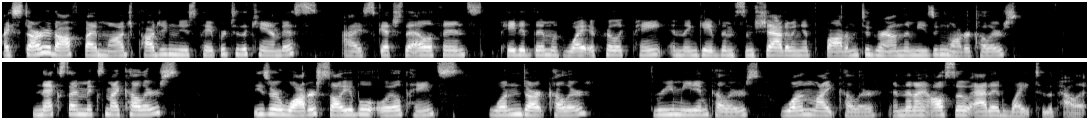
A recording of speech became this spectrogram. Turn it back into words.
I started off by Mod Podging newspaper to the canvas. I sketched the elephants, painted them with white acrylic paint, and then gave them some shadowing at the bottom to ground them using watercolors. Next I mixed my colors. These are water-soluble oil paints, one dark color, three medium colors, one light color, and then I also added white to the palette.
